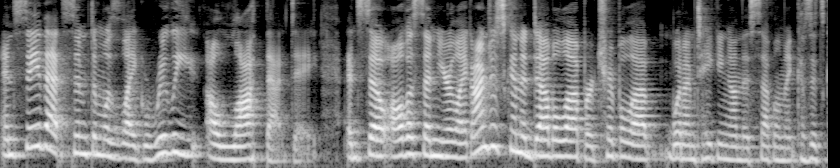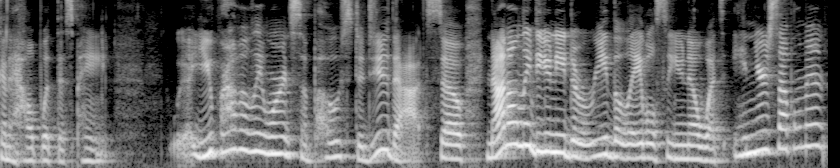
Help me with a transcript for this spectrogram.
and say that symptom was like really a lot that day. And so all of a sudden you're like, I'm just gonna double up or triple up what I'm taking on this supplement because it's gonna help with this pain you probably weren't supposed to do that. So, not only do you need to read the label so you know what's in your supplement,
